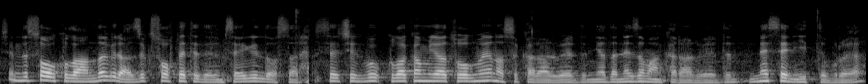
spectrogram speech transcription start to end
Şimdi sol kulağında birazcık sohbet edelim sevgili dostlar. Seçil bu kulak ameliyatı olmaya nasıl karar verdin ya da ne zaman karar verdin? Ne seni itti buraya?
